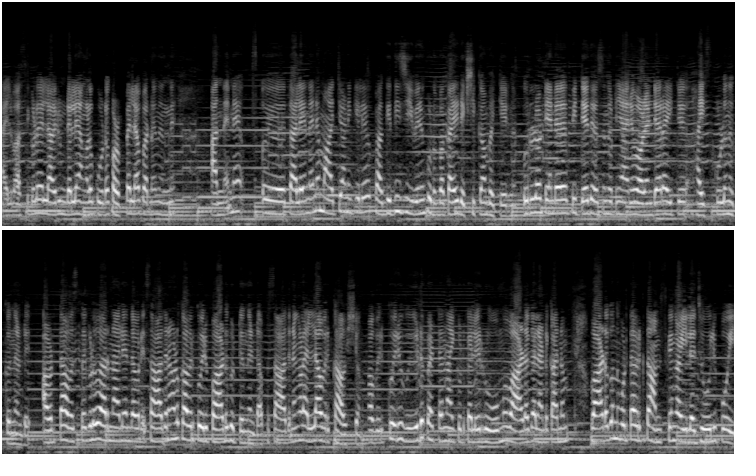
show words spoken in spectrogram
അയൽവാസികളും എല്ലാവരും ഉണ്ടല്ലോ ഞങ്ങൾ കൂടെ കുഴപ്പമില്ല പറഞ്ഞ് നിന്ന് അന്ന് തലേന്ന് തന്നെ മാറ്റുകയാണെങ്കിൽ പകുതി ജീവനും കുടുംബക്കാരെ രക്ഷിക്കാൻ പറ്റിയായിരുന്നു. ഉരുളൊട്ടേന്റെ പിറ്റേ ദിവസം തൊട്ട് ഞാൻ വോളണ്ടിയർ ആയിട്ട് ഹൈസ്കൂളിൽ നിൽക്കുന്നുണ്ട് അവിടുത്തെ അവസ്ഥകൾ പറഞ്ഞാൽ എന്താ പറയുക സാധനങ്ങളൊക്കെ അവർക്ക് ഒരുപാട് കിട്ടുന്നുണ്ട്. അപ്പൊ സാധനങ്ങളെല്ലാം അവർക്ക് ആവശ്യം. അവർക്ക് ഒരു വീട് പെട്ടെന്ന് ആയി കൊടുക്കുക അല്ലെങ്കിൽ റൂം വാടക അല്ലാണ്ട് കാരണം വാടക ഒന്നും കൊടുത്താൽ അവർക്ക് താമസിക്കാൻ കഴിയില്ല. ജോലി പോയി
